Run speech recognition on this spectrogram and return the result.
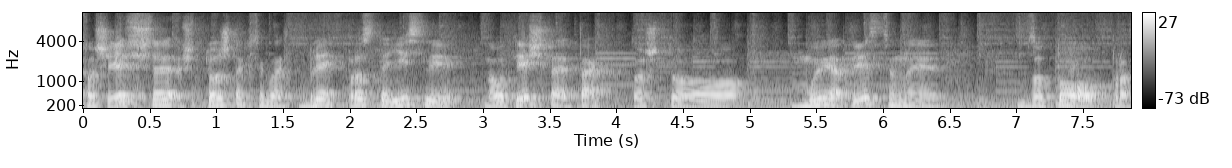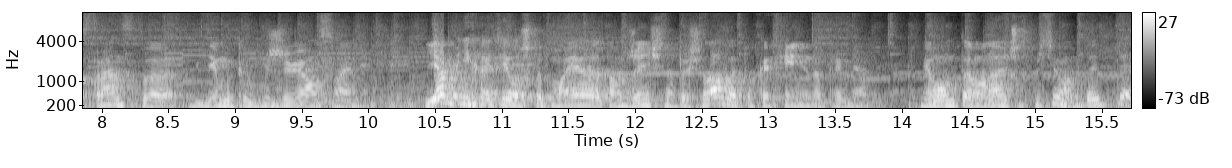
Слушай, я считаю, что тоже так согласен. Блять, просто если... Ну вот я считаю так, то что мы ответственны за то пространство, где мы как бы живем с вами. Я бы не хотел, чтобы моя там женщина пришла в эту кофейню, например, и он там, она что спросила, да, да,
